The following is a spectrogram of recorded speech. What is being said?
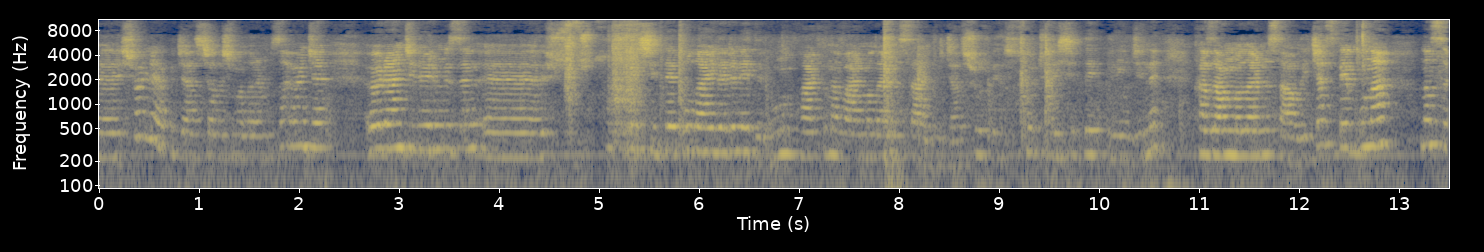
E, şöyle yapacağız çalışmalarımızı. Önce öğrencilerimizin e, suç ve şiddet olayları nedir? Bunun farkına varmalarını sağlayacağız. Şu suç ve şiddet bilincini kazanmalarını sağlayacağız ve buna nasıl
